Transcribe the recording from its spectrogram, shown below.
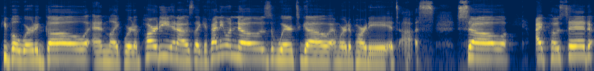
people where to go and like where to party. And I was like, if anyone knows where to go and where to party, it's us. So I posted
